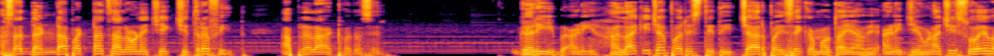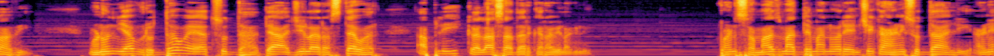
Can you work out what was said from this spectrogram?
असा दंडापट्टा चालवण्याची एक चित्रफीत आपल्याला आठवत असेल. गरीब आणि हलाकीच्या परिस्थितीत चार पैसे कमवता यावे आणि जेवणाची सोय व्हावी म्हणून या वृद्ध वयात सुद्धा त्या आजीला रस्त्यावर आपली ही कला सादर करावी लागली. पण समाज माध्यमांवर यांची कहाणी सुद्धा आली आणि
